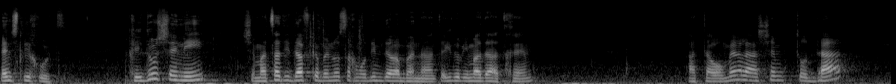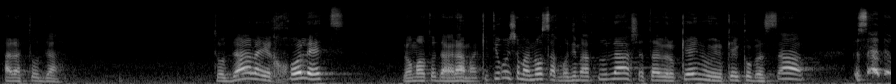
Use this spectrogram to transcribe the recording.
אין שליחות. חידוש שני, שמצאתי דווקא בנוסח מודים דה רבנן, תגידו לי מה דעתכם, אתה אומר להשם תודה על התודה. תודה על היכולת לומר תודה. למה? כי תראו שם הנוסח, מודים אנחנו לך, שאתה אלוקינו, אלוקי כל בשר, בסדר.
